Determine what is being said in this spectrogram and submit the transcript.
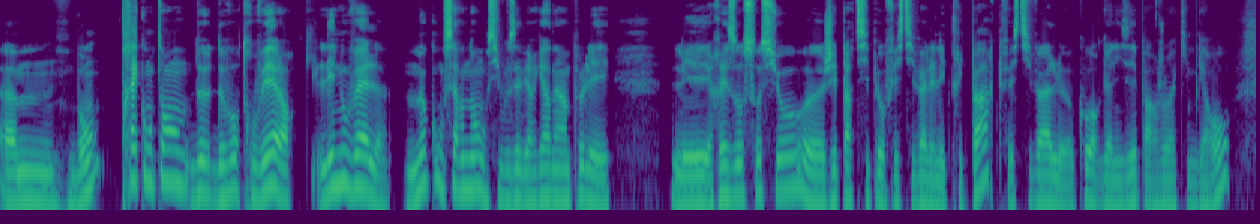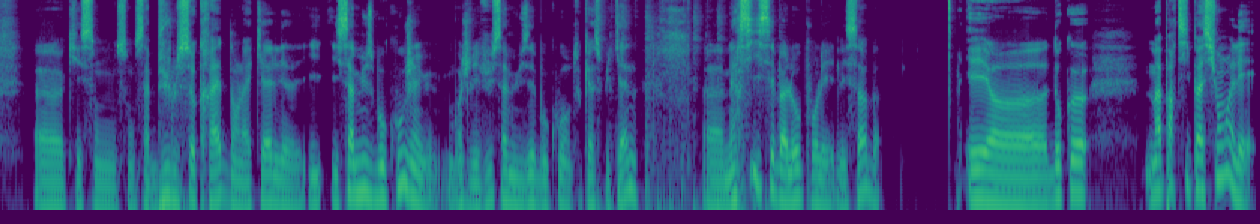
Bon, très content de, vous retrouver. Alors, les nouvelles me concernant, si vous avez regardé un peu les, réseaux sociaux, euh, j'ai participé au festival Electric Park, festival euh, co-organisé par Joachim Garraud, euh, qui est son, sa bulle secrète dans laquelle il, s'amuse beaucoup. Moi, je l'ai vu s'amuser beaucoup, en tout cas ce week-end. merci Sebalo pour les, les subs. Et donc, ma participation, elle est,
